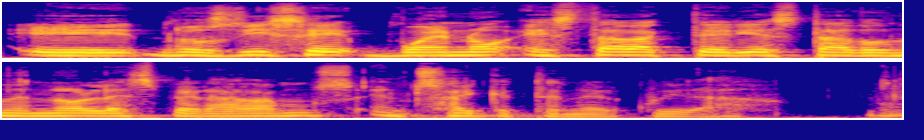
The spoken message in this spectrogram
eh, nos dice, bueno, esta bacteria está donde no la esperábamos, entonces hay que tener cuidado. ¿no?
